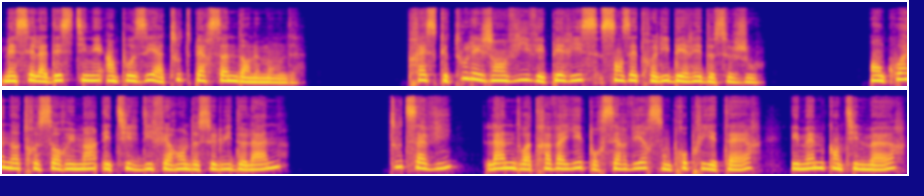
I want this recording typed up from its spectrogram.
mais c'est la destinée imposée à toute personne dans le monde. Presque tous les gens vivent et périssent sans être libérés de ce joug. En quoi notre sort humain est-il différent de celui de l'âne? Toute sa vie, l'âne doit travailler pour servir son propriétaire, et même quand il meurt,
